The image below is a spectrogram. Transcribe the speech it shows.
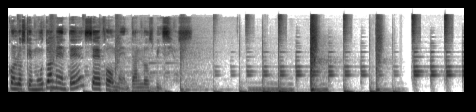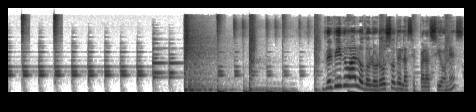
con los que mutuamente se fomentan los vicios. Debido a lo doloroso de las separaciones,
